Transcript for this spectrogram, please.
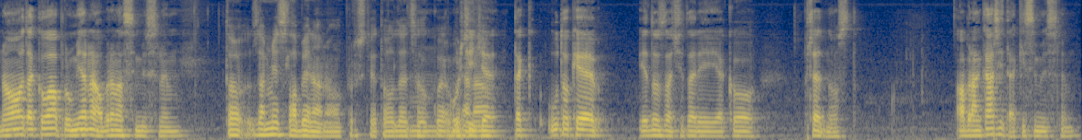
No, taková průměrná obrana si myslím. To za mě slabina, no, prostě tohle celkově Mm, obrana. Určitě. Tak útok je jednoznačně tady jako přednost. A brankáři taky si myslím.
